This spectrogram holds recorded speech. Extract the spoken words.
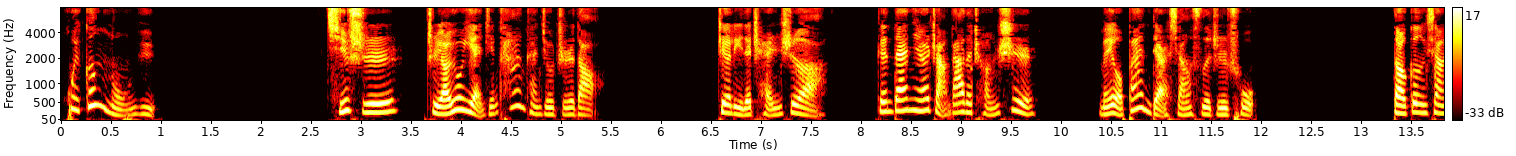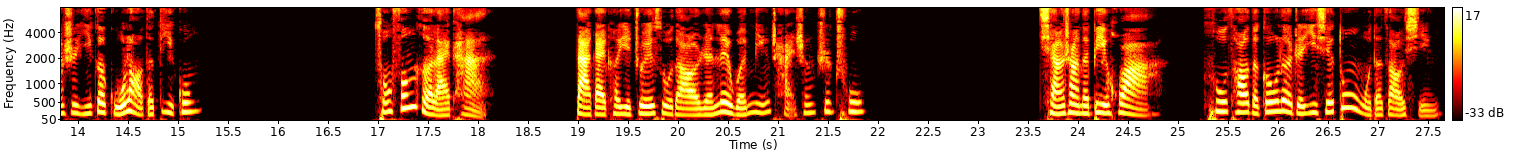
会更浓郁。其实只要用眼睛看看就知道。这里的陈设跟丹尼尔长大的城市没有半点相似之处，倒更像是一个古老的地宫。从风格来看，大概可以追溯到人类文明产生之初。墙上的壁画粗糙的勾勒着一些动物的造型，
